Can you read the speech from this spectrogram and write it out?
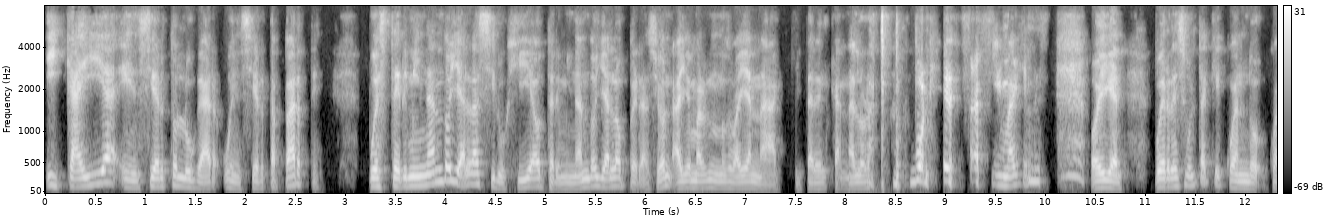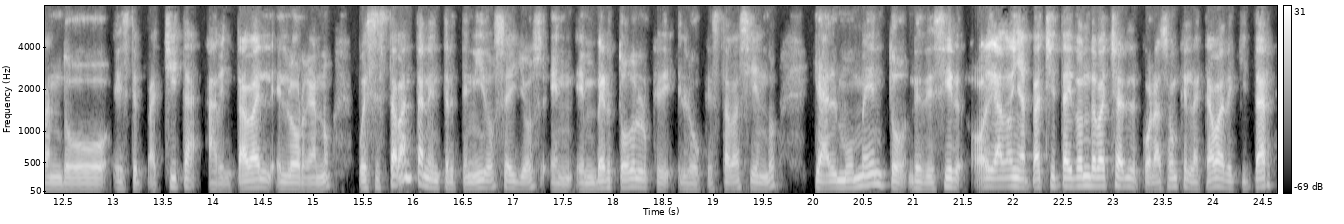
y caía en cierto lugar o en cierta parte pues terminando ya la cirugía o terminando ya la operación, ay, Omar, no nos vayan a quitar el canal ahora por poner esas imágenes. Oigan, pues resulta que cuando, cuando este Pachita aventaba el, órgano, pues estaban tan entretenidos ellos en, en, ver todo lo que, lo que estaba haciendo, que al momento de decir, oiga, doña Pachita, ¿y dónde va a echar el corazón que le acaba de quitar?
